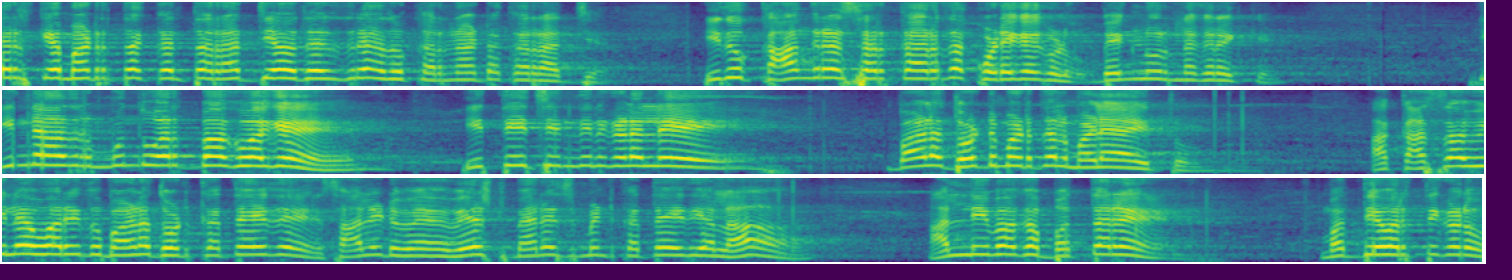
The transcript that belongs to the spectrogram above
ಏರಿಕೆ ಮಾಡಿರ್ತಕ್ಕಂಥ ರಾಜ್ಯ ಯಾವುದಾದ್ರೆ ಅದು ಕರ್ನಾಟಕ ರಾಜ್ಯ. ಇದು ಕಾಂಗ್ರೆಸ್ ಸರ್ಕಾರದ ಕೊಡುಗೆಗಳು, ಬೆಂಗಳೂರು ನಗರಕ್ಕೆ. ಇನ್ನಾದ್ರೂ ಮುಂದುವರೆದ ಭಾಗವಾಗಿ ಇತ್ತೀಚಿನ ದಿನಗಳಲ್ಲಿ ಭಾಳ ದೊಡ್ಡ ಮಟ್ಟದಲ್ಲಿ ಮಳೆ ಆಯಿತು. ಆ ಕಸ ವಿಲೇವಾರಿದು ಭಾಳ ದೊಡ್ಡ ಕತೆ ಇದೆ. ಸಾಲಿಡ್ ವೇಸ್ಟ್ ಮ್ಯಾನೇಜ್ಮೆಂಟ್ ಕತೆ ಇದೆಯಲ್ಲ? ಅಲ್ಲಿ ಇವಾಗ ಬತ್ತಾರೆ, ಮಧ್ಯವರ್ತಿಗಳು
